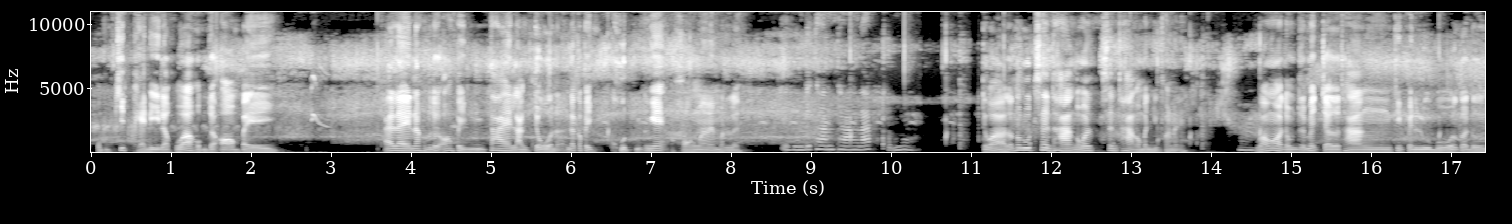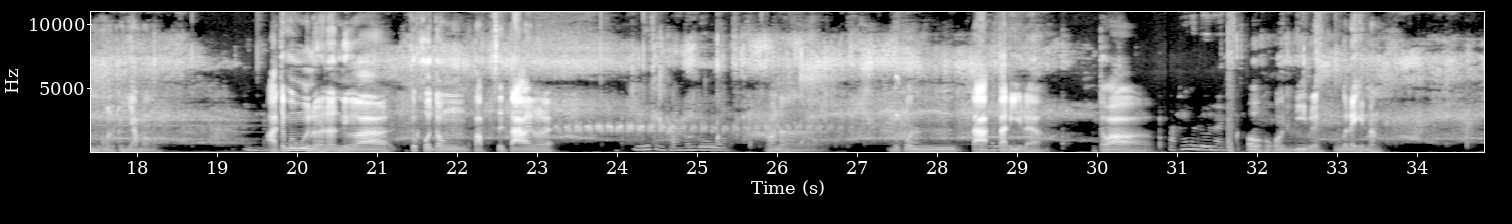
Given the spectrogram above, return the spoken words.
ผมคิดแผนนี้แล้วผมว่าผมจะอ้อมไป อะไรนะผมจะอ้อมไปใต้หลังโจรอะ แล้วก็ไปขุดแงะของมาให้หมดเลยเดี๋ยวผมจะทำทางลัดผมเนี่ยแต่ว่าต้องต้องรู้เส้นทางของมันเส้นทางของมันอยู่ฝั่งไหนอืมหวังว่าผมจะไม่เจอทางที่เป็นรูโบแล้วก็โดนมันก็ย่ำเอา อืมอาจจะมือๆหน่อยนะนี่ว่า ทุกคนต้องปรับสายตาไว้แล้วแหละนี่สงสารคนดูอะเพราะน่ะทุกคนตาตาดีอยู่แล้ว แต่ว่าปักให้คนดูหน่อยโอ้ผมก็ดีไปเลย ผมก็ได้เห็นบ้าง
